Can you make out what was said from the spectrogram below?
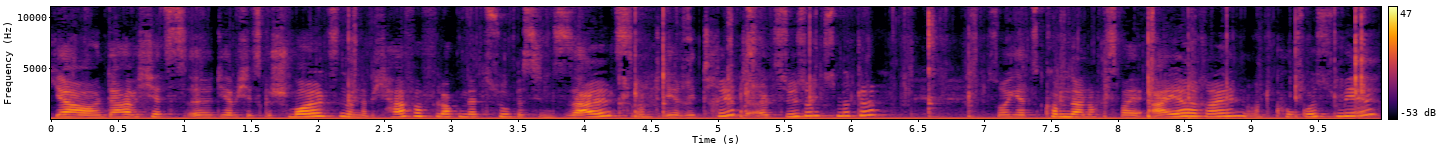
Ja, und da habe ich jetzt, äh, die habe ich jetzt geschmolzen. Dann habe ich Haferflocken dazu, bisschen Salz und Erythrit als Süßungsmittel. So, jetzt kommen da noch zwei Eier rein und Kokosmehl.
